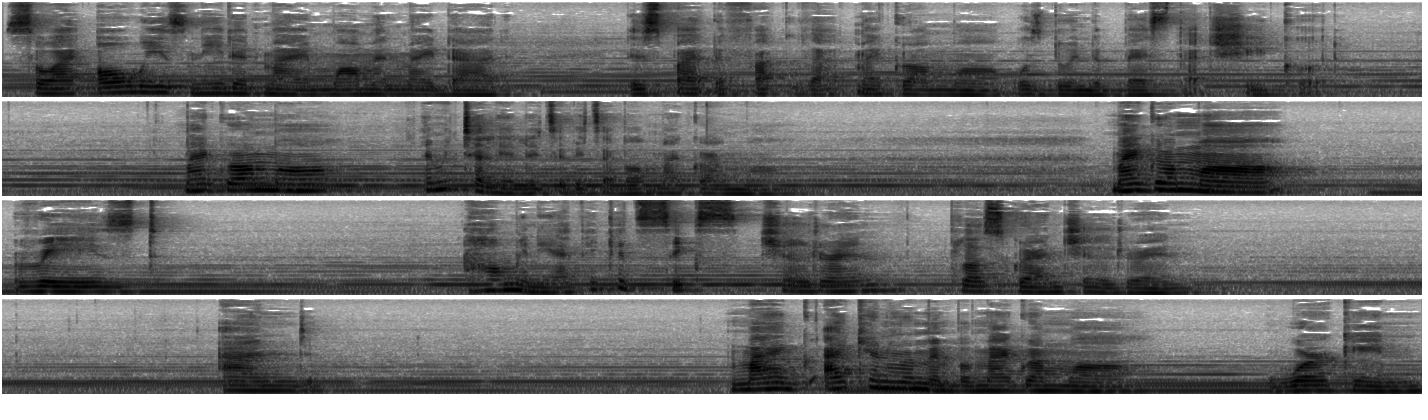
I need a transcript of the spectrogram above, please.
So I always needed my mom and my dad, despite the fact that my grandma was doing the best that she could. My grandma, let me tell you a little bit about my grandma. My grandma raised how many? I think it's six children plus grandchildren. And my I can remember my grandma working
